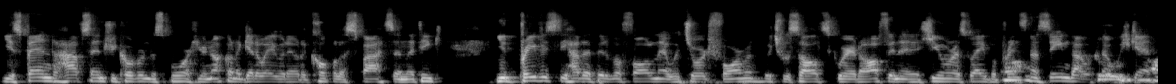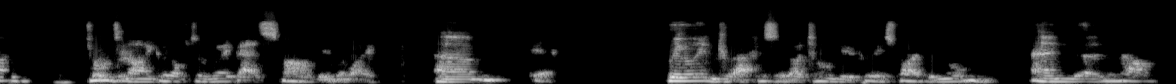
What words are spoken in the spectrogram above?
you spend a half century covering the sport, you're not going to get away without a couple of spats. And I think you'd previously had a bit of a falling out with George Foreman, which was all squared off in a humorous way. But Prince oh, Naseem that, that weekend. George and I got off to a very bad start in a way. Um, yeah. We were in Caracas, as I told you, for his fight with Norton, and uh, now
